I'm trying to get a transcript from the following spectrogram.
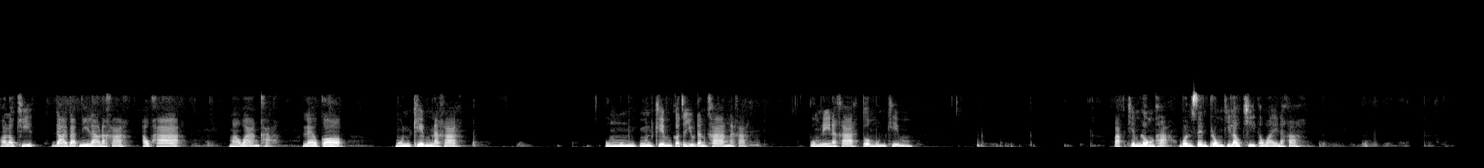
พอเราขีดได้แบบนี้แล้วนะคะ เอาผ้ามาวางค่ะ แล้วก็ หมุนเข็มนะคะ ปุ่มหมุนหมุนเข็มก็จะอยู่ด้านข้างนะคะ ปุ่มนี้นะคะ ตัวหมุนเข็ม ปักเข็มลงค่ะ บนเส้นตรงที่เราขีดเอาไว้นะคะ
